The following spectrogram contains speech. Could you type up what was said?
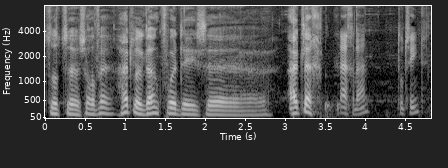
Tot uh, zover. Hartelijk dank voor deze uitleg. Graag gedaan. Tot ziens.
